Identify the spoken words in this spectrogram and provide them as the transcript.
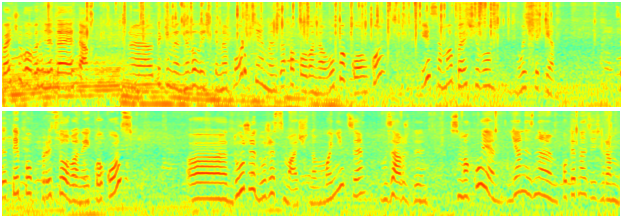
Печиво виглядає так. Е, такими невеличкими порціями запаковано в упаковку. І саме печиво ось таке. Це типу пресований кокос. Дуже-дуже смачно. Мені це завжди смакує. Я не знаю, по 15 грам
